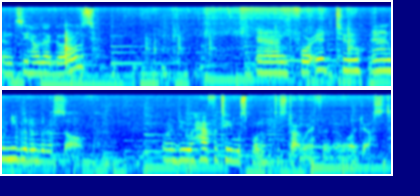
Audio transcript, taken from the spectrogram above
and see how that goes. And for it to, and we need a little bit of salt. We're gonna do half a tablespoon to start with and then we'll adjust.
